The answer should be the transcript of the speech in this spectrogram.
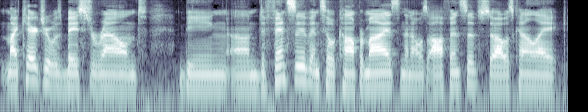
my character was based around being um, defensive until compromised, and then I was offensive. So I was kind of like,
